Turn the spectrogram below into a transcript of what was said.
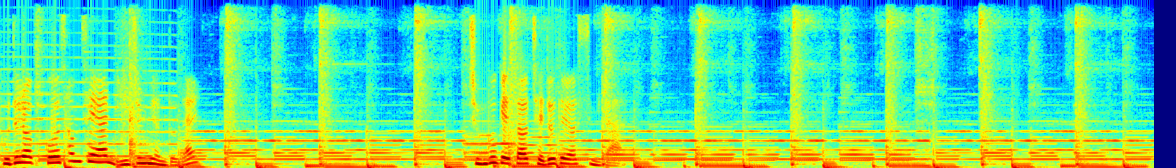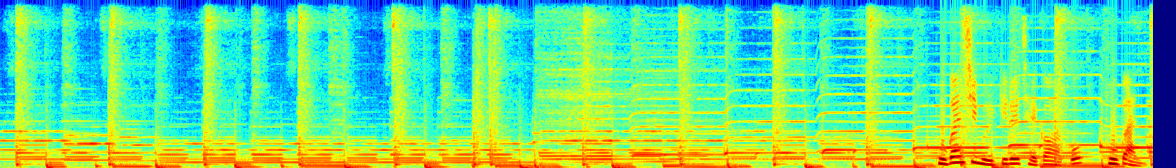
부드럽고 섬세한 이중 면도날 중국에서 제조되었습니다. 보관 시 물기를 제거하고 보관.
